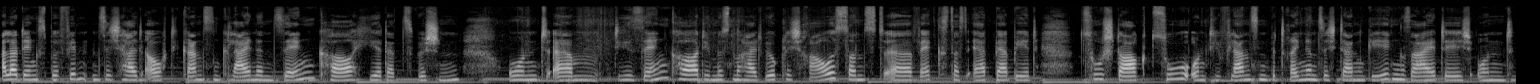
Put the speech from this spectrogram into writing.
Allerdings befinden sich halt auch die ganzen kleinen Senker hier dazwischen Und ähm, die Senker, die müssen halt wirklich raus, sonst äh, wächst das Erdbeerbeet zu stark zu und die Pflanzen bedrängen sich dann gegenseitig und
